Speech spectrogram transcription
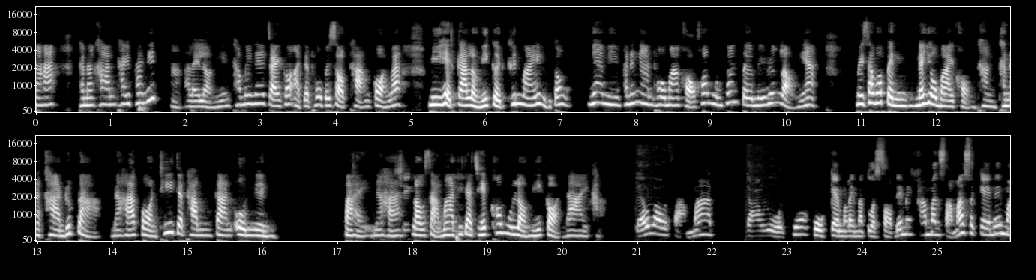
นะคะธนาคารไทยพาณิชย์อะอะไรเหล่านี้ ถ้าไม่แน่ใจก็อาจจะโทรไปสอบถามก่อนว่า มีเหตุการณ์เหล่านี้เกิดขึ้นไหมหรือต้องเนี่ยมีพนักงานโทรมาขอข้อมูลเพิ่มเติมในเรื่องเหล่านี้ ไม่ทราบว่าเป็นนโยบายของทางธนาคารหรือเปล่านะคะ ก่อนที่จะทำการโอนเงินไปนะคะเช็คเราสามารถที่จะเช็คข้อมูลเหล่านี้ก่อนได้ค่ะ แล้วเราสามารถดาวน์โหลดพวกโปรแกรมอะไรมาตรวจสอบได้ไหมคะ มันสามารถสแกนได้ไหม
